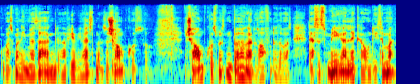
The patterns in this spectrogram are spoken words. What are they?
was man nicht mehr sagen darf, hier, wie heißt denn das? Schaumkuss. So. Schaumkuss mit einem Burger drauf oder sowas. Das ist mega lecker. Und ich sag mal,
